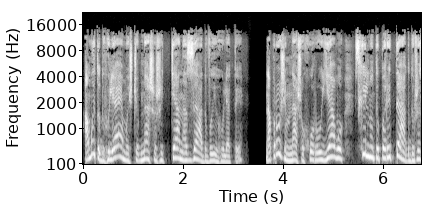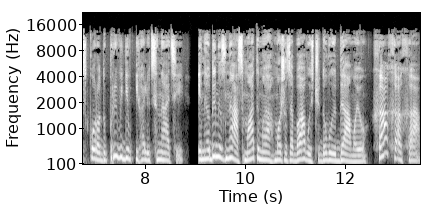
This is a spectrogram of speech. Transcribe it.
а ми тут гуляємо, щоб наше життя назад вигуляти. Напружім нашу хору уяву схильно тепер і так дуже скоро до привидів і галюцинацій, і не один із нас матиме, може, забаву з чудовою дамою. Ха-ха-ха.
